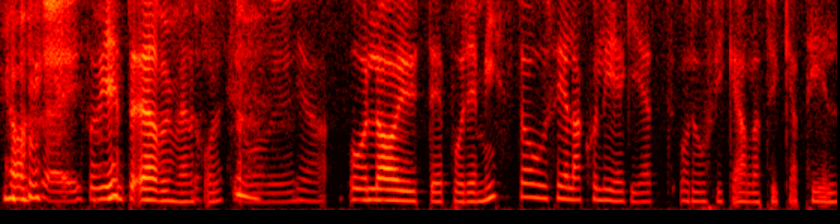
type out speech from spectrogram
Ja. Okej, Så vi är inte övermänniskor. Ja, och la ut det på remiss då hos hela kollegiet och då fick alla tycka till.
